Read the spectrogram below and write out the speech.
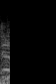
Ah!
